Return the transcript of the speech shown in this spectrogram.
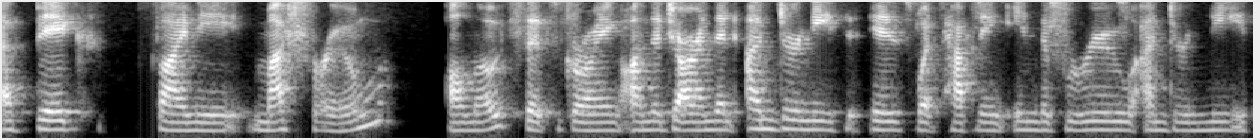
a big slimy mushroom almost that's growing on the jar and then underneath is what's happening in the brew underneath.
